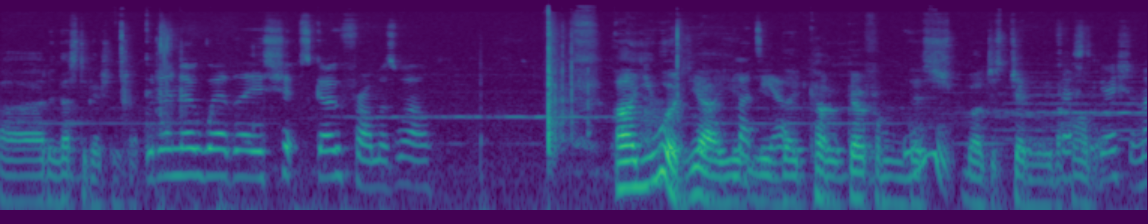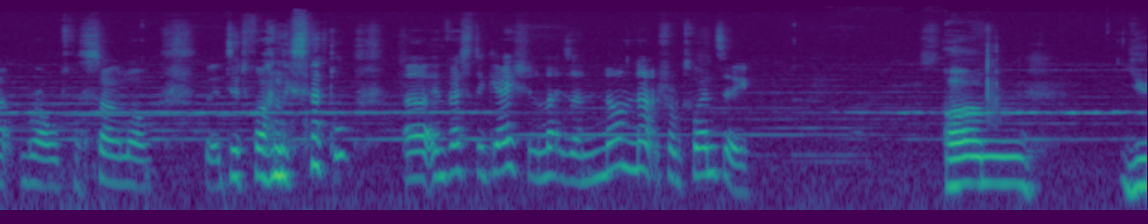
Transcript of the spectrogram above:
uh, an investigation check. Would I know where the ships go from as well? Uh, you would, yeah. You, Bloody you, hell. they'd kind of go from this, Ooh. well, just generally the harbour. Investigation. That rolled for so long, but it did finally settle. Uh, investigation. That is a non-natural twenty. Um, you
